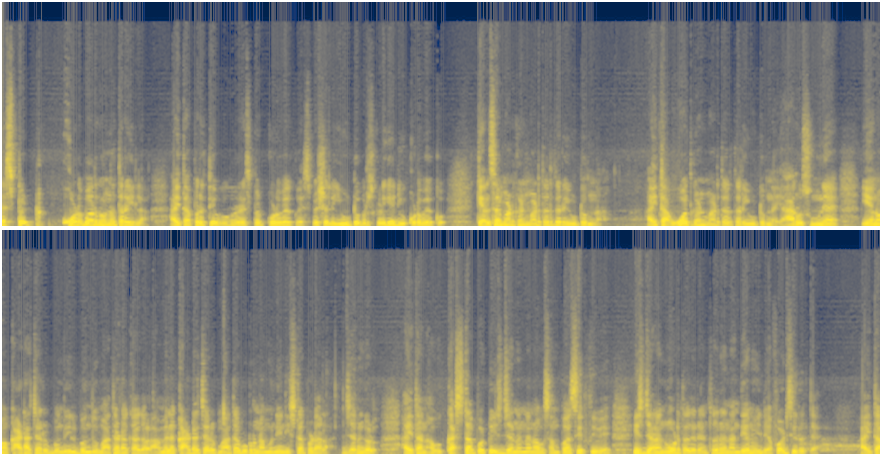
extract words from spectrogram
ರೆಸ್ಪೆಕ್ಟ್ ಕೊಡಬಾರ್ದು ಅನ್ನೋ ಥರ ಇಲ್ಲ. ಆಯಿತಾ? ಪ್ರತಿಯೊಬ್ಬರು ರೆಸ್ಪೆಕ್ಟ್ ಕೊಡಬೇಕು. ಎಸ್ಪೆಷಲಿ ಯೂಟ್ಯೂಬರ್ಸ್ಗಳಿಗೆ ನೀವು ಕೊಡಬೇಕು. ಕೆಲಸ ಮಾಡ್ಕೊಂಡು ಮಾಡ್ತಾ ಇರ್ತಾರೆ ಯೂಟ್ಯೂಬ್ನ ಆಯಿತಾ? ಓದ್ಕೊಂಡು ಮಾಡ್ತಾ ಇರ್ತಾರೆ ಯೂಟ್ಯೂಬ್ನ ಯಾರು ಸುಮ್ಮನೆ ಏನೋ ಕಾಟಾಚಾರಕ್ಕೆ ಬಂದು ಇಲ್ಲಿ ಬಂದು ಮಾತಾಡೋಕ್ಕಾಗಲ್ಲ. ಆಮೇಲೆ ಕಾಟಾಚಾರಕ್ಕೆ ಮಾತಾಡ್ಬಿಟ್ರು ನಮ್ಮನ್ನೇನು ಇಷ್ಟಪಡಲ್ಲ ಜನಗಳು. ಆಯಿತಾ? ನಾವು ಕಷ್ಟಪಟ್ಟು ಇಷ್ಟು ಜನನ ನಾವು ಸಂಪಾದಿಸಿರ್ತೀವಿ. ಇಷ್ಟು ಜನ ನೋಡ್ತಾ ಇದ್ದಾರೆ ಅಂತಂದರೆ ನಂದೇನೋ ಇಲ್ಲಿ ಎಫರ್ಟ್ಸ್ ಇರುತ್ತೆ. ಆಯಿತಾ?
